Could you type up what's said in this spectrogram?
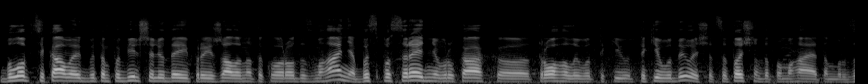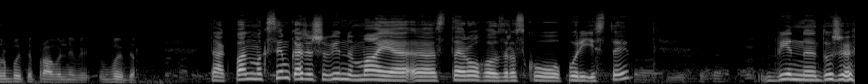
було б цікаво, якби там побільше людей приїжджало на такого роду змагання, безпосередньо в руках е, трогали от такі, такі водилища. Це точно допомагає там зробити правильний вибір. Так, пан Максим каже, що він має е, старого зразку порісти. Він е, дуже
